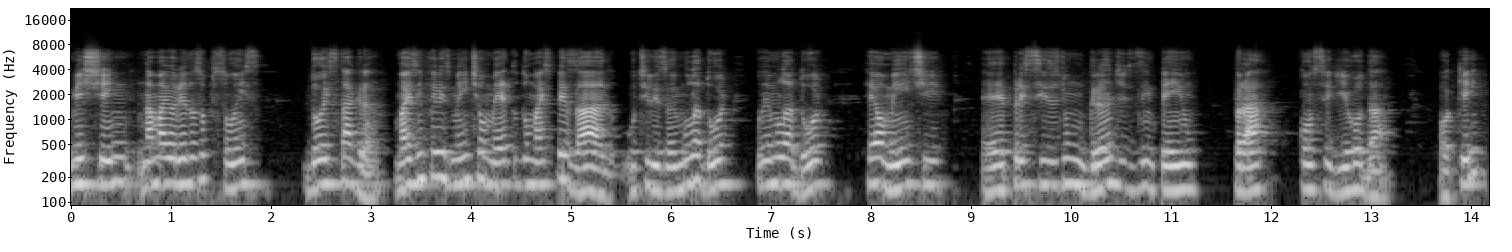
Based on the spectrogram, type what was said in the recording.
mexer na maioria das opções do Instagram. Mas infelizmente é um método mais pesado, utiliza o emulador. O emulador realmente é, precisa de um grande desempenho para conseguir rodar, ok?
